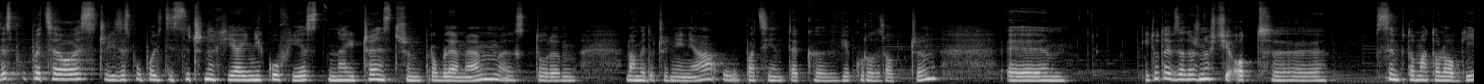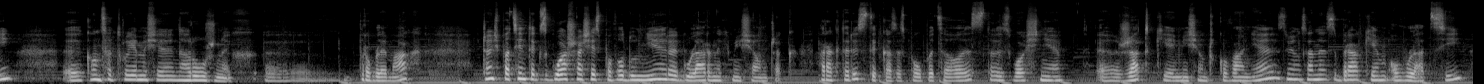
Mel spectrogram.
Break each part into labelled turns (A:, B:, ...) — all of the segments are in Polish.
A: Zespół PCOS, czyli zespół policystycznych jajników, jest najczęstszym problemem, z którym mamy do czynienia u pacjentek w wieku rozrodczym. Ym, I tutaj, w zależności od e, symptomatologii, e, koncentrujemy się na różnych e, problemach. Część pacjentek zgłasza się z powodu nieregularnych miesiączek. Charakterystyka zespołu PCOS to jest właśnie rzadkie miesiączkowanie związane z brakiem owulacji.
